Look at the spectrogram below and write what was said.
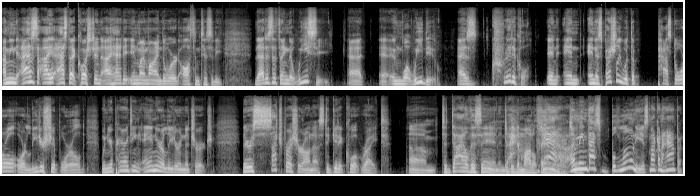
I mean, as I asked that question, I had it in my mind the word authenticity. That is the thing that we see at in what we do as critical, and and and especially with the pastoral or leadership world, when you're parenting and you're a leader in the church, there is such pressure on us to get it quote right, um, to dial this in and To be the model family. Yeah, I mean that's baloney. It's not going to happen.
